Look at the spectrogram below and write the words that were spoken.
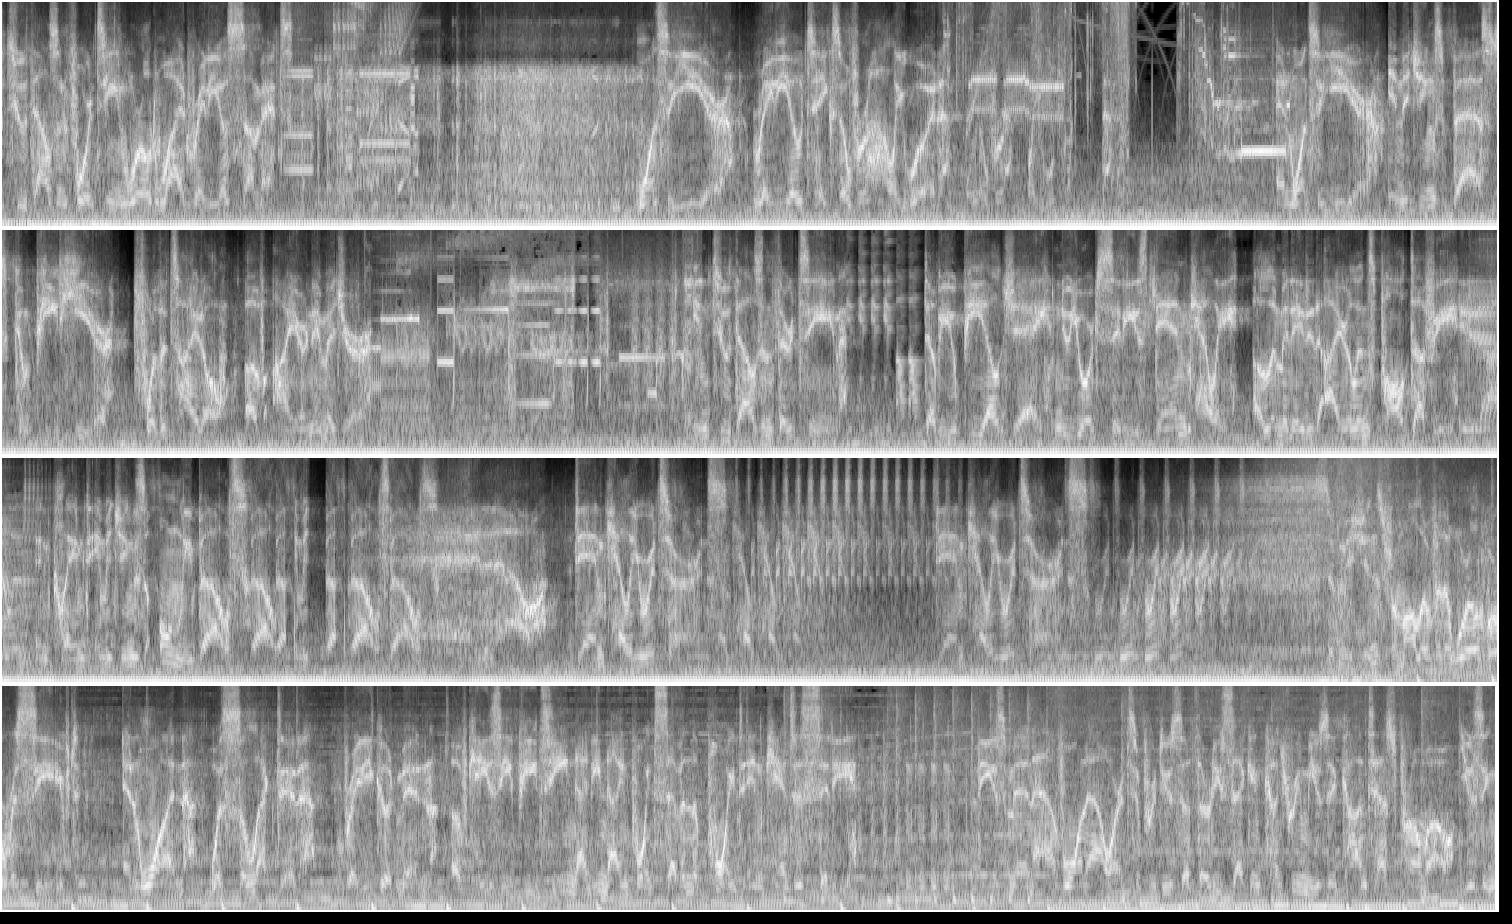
the 2014 Worldwide Radio Summit. Once a year, radio takes over Hollywood. And once a year, Imaging's best compete here for the title of Iron Imager. In 2013, WPLJ, New York City's Dan Kelly, eliminated Ireland's Paul Imaging's only. Belt. Image- Belt. Belt. Belt. And now, Dan Kelly returns. Dan Kelly returns. Submissions from all over the world were received, and one was selected. Brady Goodman of KZPT 99.7 The Point in Kansas City. These men have one hour to produce a 30 second country music contest promo using.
